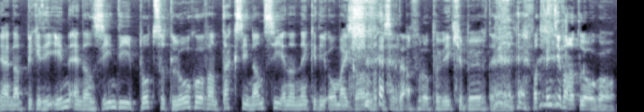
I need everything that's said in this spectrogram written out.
Ja, en dan pikken die in en dan zien die plots het logo van Taxi Nancy en dan denken die, oh my god, wat is er de afgelopen week gebeurd eigenlijk? Wat vind je van het logo?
